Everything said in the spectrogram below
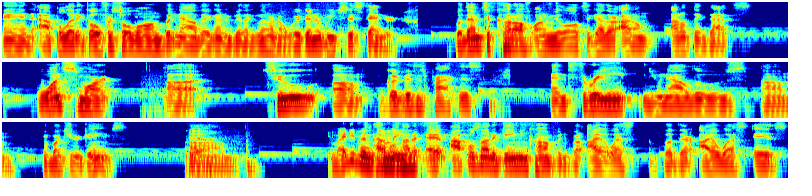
and Apple let it go for so long, but now they're going to be like, no, no, no, we're going to reach this standard. For them to cut off Unreal altogether, I don't, I don't think that's one smart, uh, two um, good business practice, and three you now lose um, a bunch of your games. yeah. Um, you might even. I Apple's, mean, not a, A- Apple's not a gaming company, but iOS, but their iOS is,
